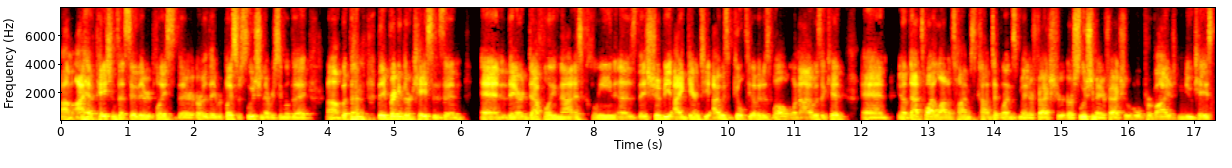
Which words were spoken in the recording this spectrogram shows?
um, I have patients that say they replace their or they replace their solution every single day, uh, but then they bring their cases in and they are definitely not as clean as they should be. I guarantee I was guilty of it as well when I was a kid, and you know that's why a lot of times contact lens manufacturer or solution manufacturer will provide new cases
